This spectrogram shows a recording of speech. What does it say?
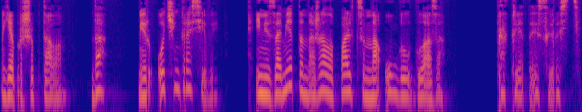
Я прошептала. «Да, мир очень красивый». И незаметно нажала пальцем на угол глаза. Проклятая сырость.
